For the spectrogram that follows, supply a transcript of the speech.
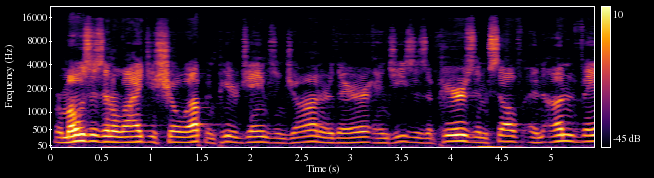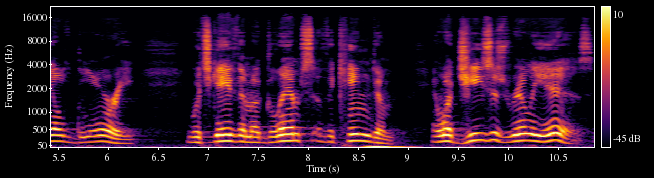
Where Moses and Elijah show up, and Peter, James, and John are there, and Jesus appears himself in unveiled glory, which gave them a glimpse of the kingdom and what Jesus really is.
